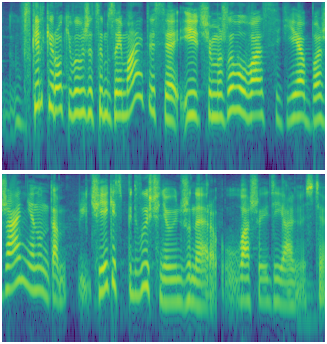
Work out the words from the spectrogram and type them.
в скільки років ви вже цим займаєтеся, і чи можливо у вас є бажання, ну там чи є якесь підвищення у інженера у вашої діяльності?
